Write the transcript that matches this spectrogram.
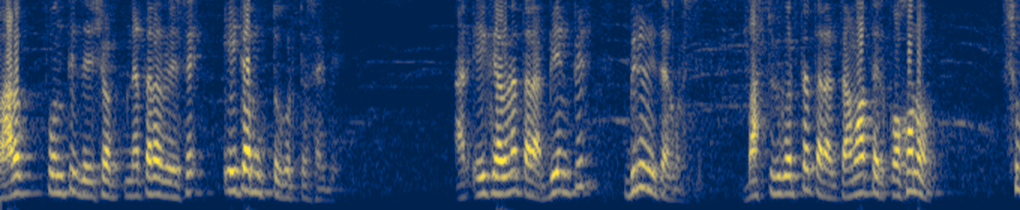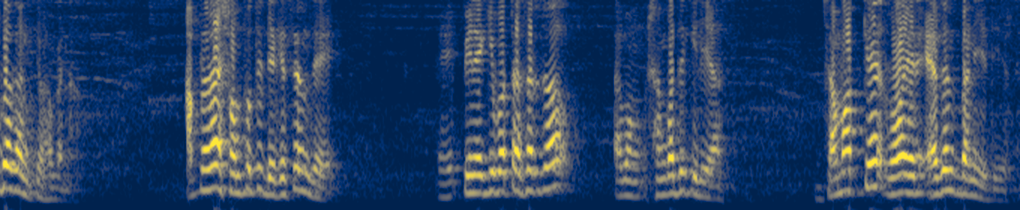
ভারতপন্থী যেসব নেতারা রয়েছে, এইটা মুক্ত করতে চাইবে। আর এই কারণে তারা বিএনপির বিরোধিতা করছে। বাস্তবিক অর্থে তারা জামাতের কখনো শুভাকাঙ্ক্ষী হবে না। আপনারা সম্প্রতি দেখেছেন যে পিনাকি ভট্টাচার্য এবং সাংবাদিক ইলিয়াস জামাতকে রয়ের এজেন্ট বানিয়ে দিয়েছে।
